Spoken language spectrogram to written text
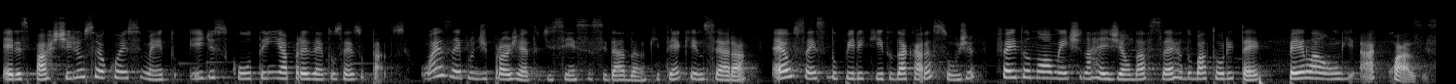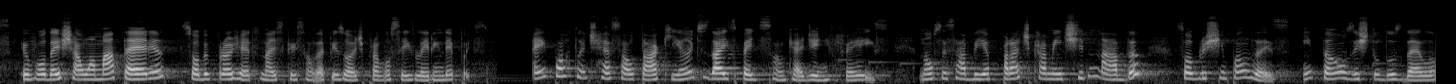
Eles partilham seu conhecimento e discutem e apresentam os resultados. Um exemplo de projeto de ciência cidadã que tem aqui no Ceará é o Censo do Periquito da Cara Suja, feito anualmente na região da Serra do Baturité pela ONG Aquasis. Eu vou deixar uma matéria sobre o projeto na descrição do episódio para vocês lerem depois. É importante ressaltar que antes da expedição que a Jane fez, não se sabia praticamente nada sobre os chimpanzés. Então, os estudos dela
